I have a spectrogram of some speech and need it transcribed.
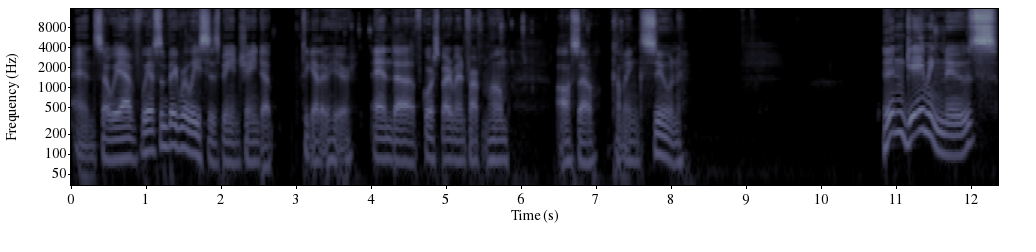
and so we have we have some big releases being chained up together here, and uh, of course Spider-Man: Far From Home also coming soon. In gaming news,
